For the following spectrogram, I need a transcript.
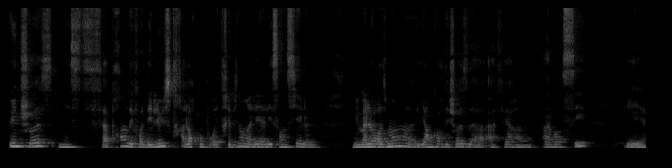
une chose, mais ça prend des fois des lustres, alors qu'on pourrait très bien aller à l'essentiel mais malheureusement, euh, il y a encore des choses à, faire euh, avancer et, euh,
